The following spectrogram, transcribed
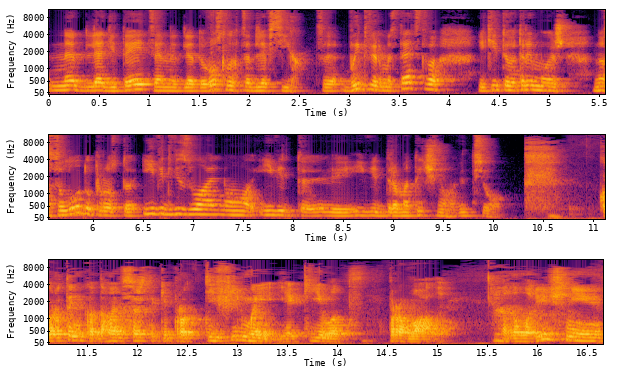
не для дітей, це не для дорослих, це для всіх. Це витвір мистецтва, який ти отримуєш насолоду просто і від візуального, і від, е, і від драматичного, від всього. Коротенько, давай все ж таки про ті фільми, які от провали. Минулорічні,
